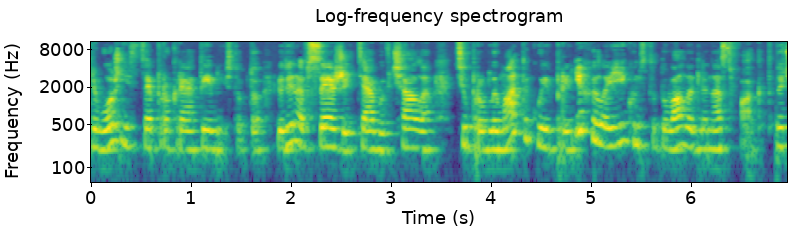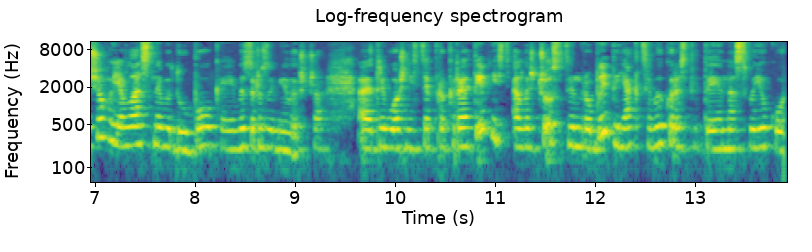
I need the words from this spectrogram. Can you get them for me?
тривожність це про креативність. Тобто людина все життя вивчала цю проблематику і приїхала і констатувала для нас факт. До чого я власне веду, бо окей, ви зрозуміли, що е, тривожність це про креативність, але що з цим робити, як це використати на свою користь?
